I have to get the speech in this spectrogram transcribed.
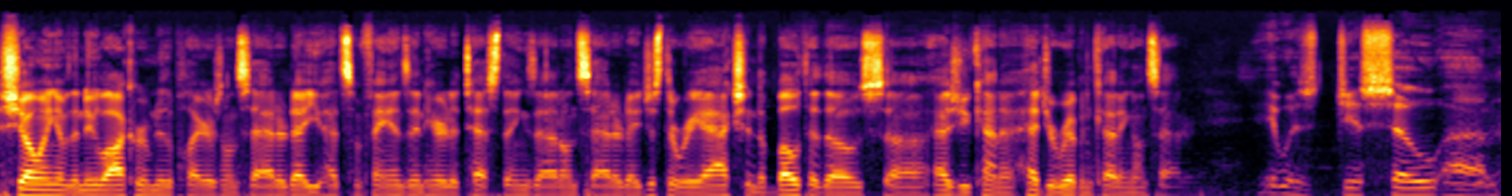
showing of the new locker room to the players on Saturday. You had some fans in here to test things out on Saturday. Just the reaction to both of those uh, as you kind of had your ribbon cutting on Saturday. It was just so. Um,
